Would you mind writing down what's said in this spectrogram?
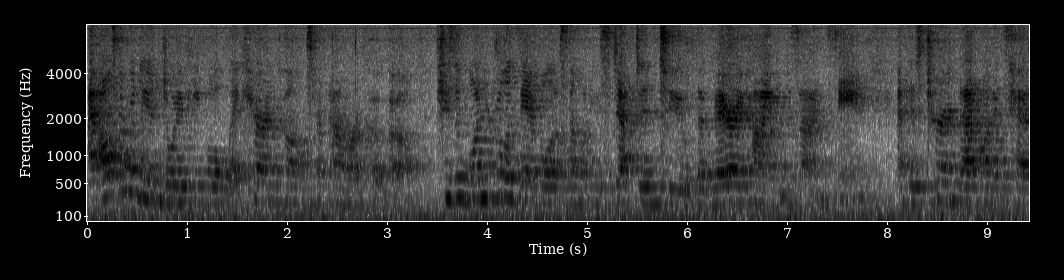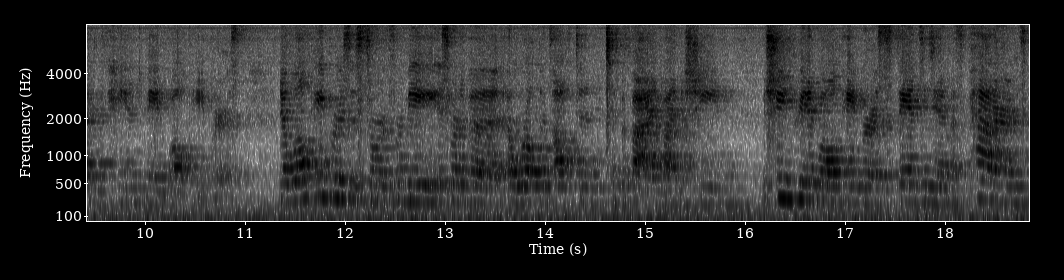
I also really enjoy people like Karen Combs from Namara Coco. She's a wonderful example of someone who stepped into the very high-end design scene and has turned that on its head with handmade wallpapers. Now wallpapers is sort of, for me, is sort of a, a world that's often typified by machine, machine-created wallpapers, fancy damask patterns,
